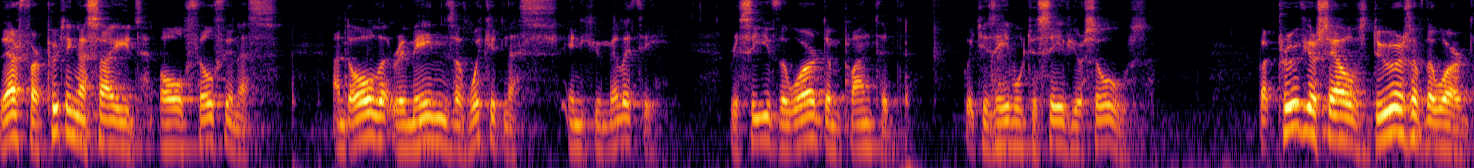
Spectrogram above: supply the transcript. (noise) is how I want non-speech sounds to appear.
Therefore, putting aside all filthiness and all that remains of wickedness in humility, receive the word implanted, which is able to save your souls. But prove yourselves doers of the word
